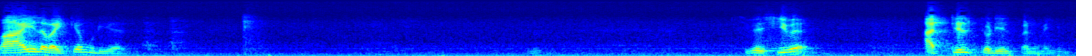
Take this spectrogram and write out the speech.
வாயில வைக்க முடியாது. சிவ சிவ அற்றில் தொழில் பன்மையும்.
